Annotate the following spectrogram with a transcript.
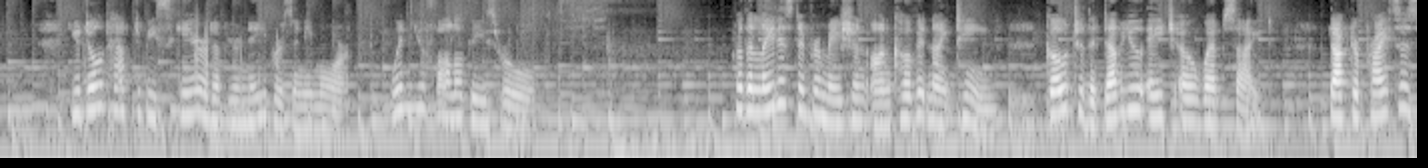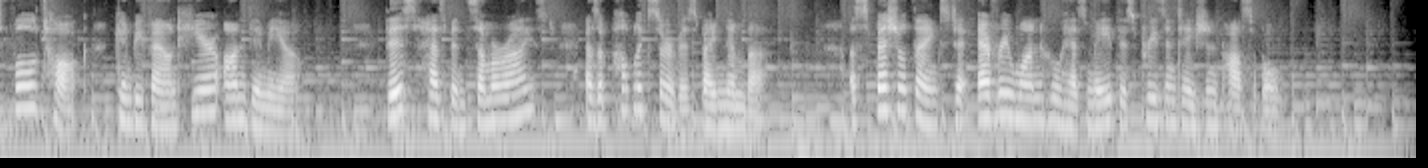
You don't have to be scared of your neighbors anymore when you follow these rules. For the latest information on COVID-19, go to the WHO website. Dr. Price's full talk can be found here on Vimeo. This has been summarized as a public service by NIMBA. A special thanks to everyone who has made this presentation possible.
